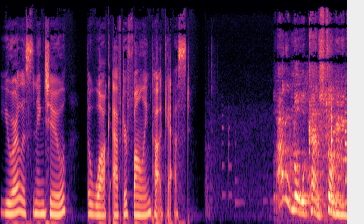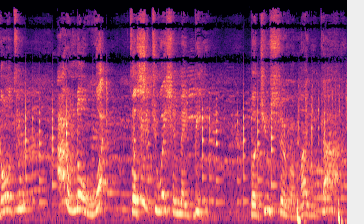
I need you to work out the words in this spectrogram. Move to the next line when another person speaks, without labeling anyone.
You are listening to the Walk After Falling podcast.
I don't know what kind of struggle you're going through. I don't know what the situation may be, but you serve a mighty God.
